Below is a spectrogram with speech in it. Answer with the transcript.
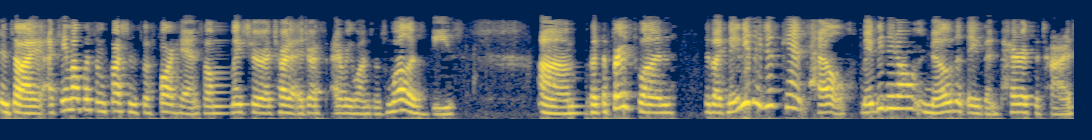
And so I, I, came up with some questions beforehand, so I'll make sure I try to address everyone's as well as these. Um, but the first one is like maybe they just can't tell. Maybe they don't know that they've been parasitized.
